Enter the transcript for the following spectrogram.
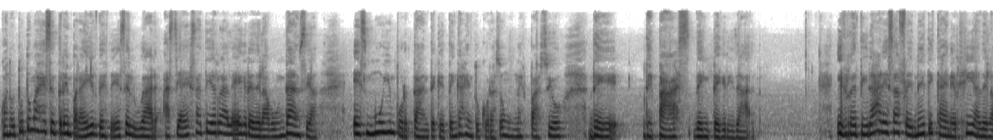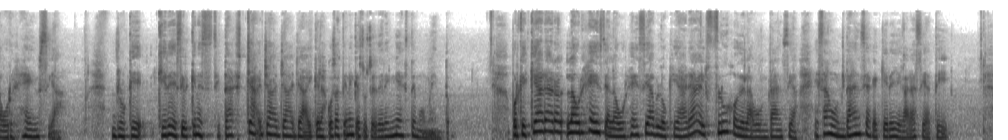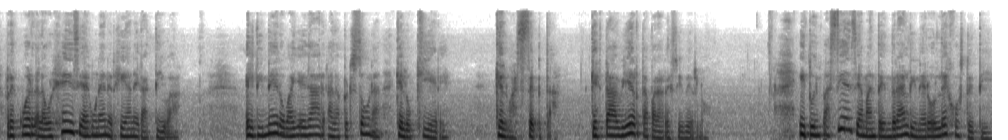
cuando tú tomas ese tren para ir desde ese lugar hacia esa tierra alegre de la abundancia, es muy importante que tengas en tu corazón un espacio de, paz, de integridad. Y retirar esa frenética energía de la urgencia. Lo que quiere decir que necesitas ya, ya, ya, ya y que las cosas tienen que suceder en este momento. Porque ¿qué hará la urgencia? La urgencia bloqueará el flujo de la abundancia, esa abundancia que quiere llegar hacia ti. Recuerda, la urgencia es una energía negativa. El dinero va a llegar a la persona que lo quiere, que lo acepta, que está abierta para recibirlo. Y tu impaciencia mantendrá el dinero lejos de ti.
